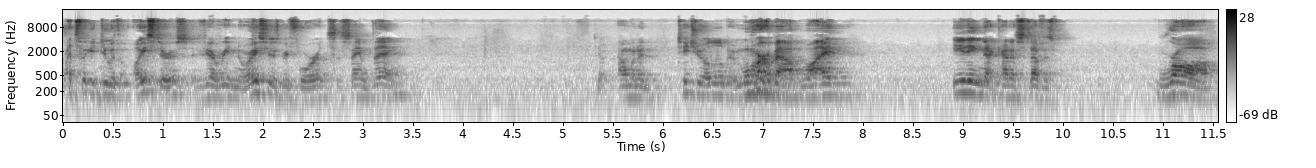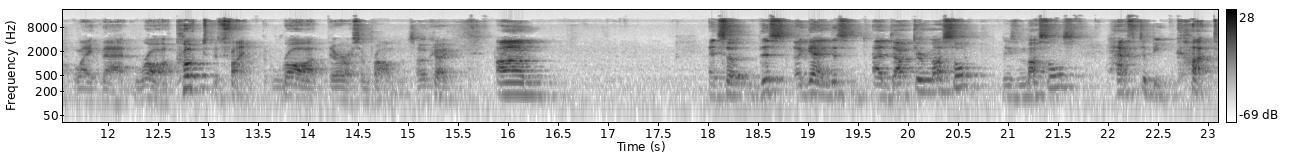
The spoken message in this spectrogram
That's what you do with oysters. If you've ever eaten oysters before, it's the same thing. I'm going to teach you a little bit more about why eating that kind of stuff is raw like that, raw. Cooked is fine, but raw, there are some problems. Okay. Um, and so this, again, this adductor muscle, these muscles have to be cut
